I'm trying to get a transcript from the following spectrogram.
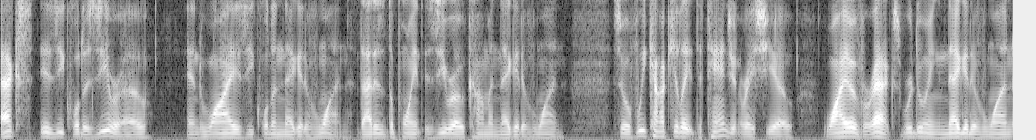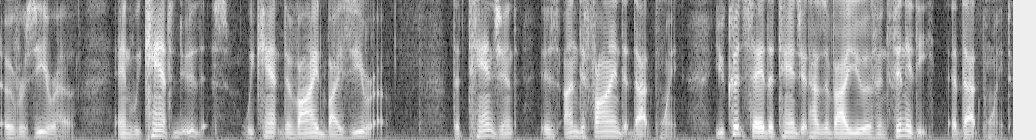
x is equal to 0 and y is equal to negative 1. That is the point 0 comma negative 1. So if we calculate the tangent ratio, y over x, we're doing negative 1 over 0. And we can't do this. We can't divide by 0. The tangent is undefined at that point. You could say the tangent has a value of infinity at that point,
